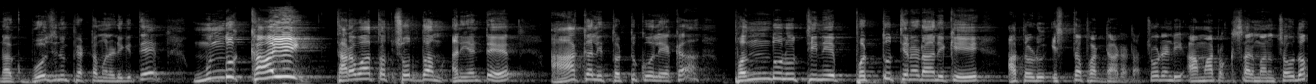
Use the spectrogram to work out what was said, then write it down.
నాకు భోజనం పెట్టమని అడిగితే ముందు కాయి తర్వాత చూద్దాం అని అంటే ఆకలి తట్టుకోలేక పందులు తినే పట్టు తినడానికి అతడు ఇష్టపడ్డాడట. చూడండి ఆ మాట ఒకసారి మనం చూద్దాం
